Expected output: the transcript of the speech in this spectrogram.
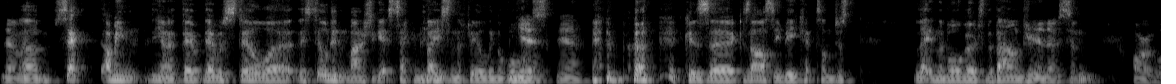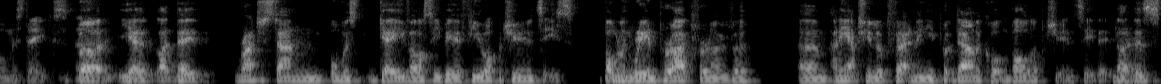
were- Um, sec. I mean, you know, they they were still uh, they still didn't manage to get second place in the fielding yeah, awards yeah, because because RCB kept on just letting the ball go to the boundary. yeah. There was some horrible mistakes. But Uh, yeah, like they Rajasthan almost gave RCB a few opportunities, bowling Mm. Rian Parag for an over, um, and he actually looked threatening. He put down a caught and bowled opportunity. That like Yeah. there's,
